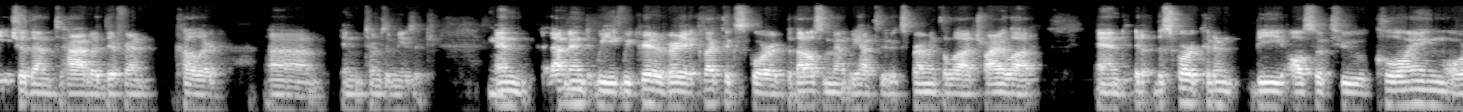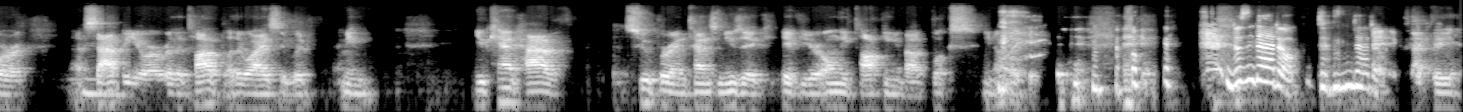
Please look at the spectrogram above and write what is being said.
each of them to have a different color um, in terms of music. Yeah. And that meant we, we created a very eclectic score, but that also meant we had to experiment a lot, try a lot. And it, the score couldn't be also too cloying or uh, mm-hmm. sappy or over the top. Otherwise, it would, I mean, you can't have super intense music if you're only talking about books you know like doesn't that up doesn't that up exactly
